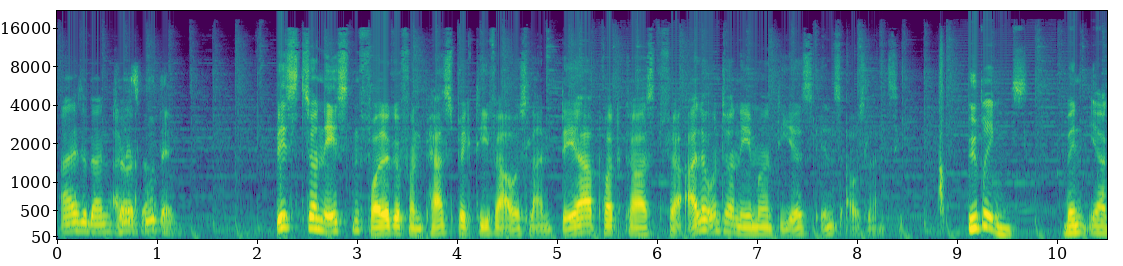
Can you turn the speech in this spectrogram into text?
Also dann. Alles Gute. Bis zur nächsten Folge von Perspektive Ausland, der Podcast für alle Unternehmer, die es ins Ausland ziehen. Übrigens, wenn ihr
